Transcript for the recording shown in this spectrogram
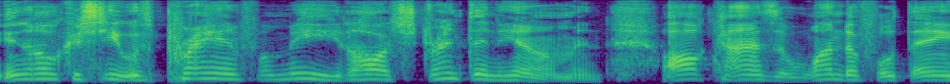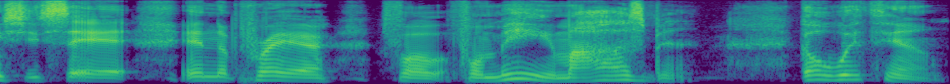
you know, because she was praying for me. Lord, strengthen him, and all kinds of wonderful things she said in the prayer for, for me, my husband. Go with him.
